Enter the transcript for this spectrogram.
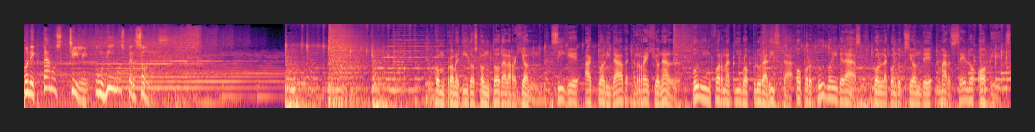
Conectamos Chile, unimos personas. comprometidos con toda la región. Sigue Actualidad Regional, un informativo pluralista, oportuno y veraz, con la conducción de Marcelo Opitz.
